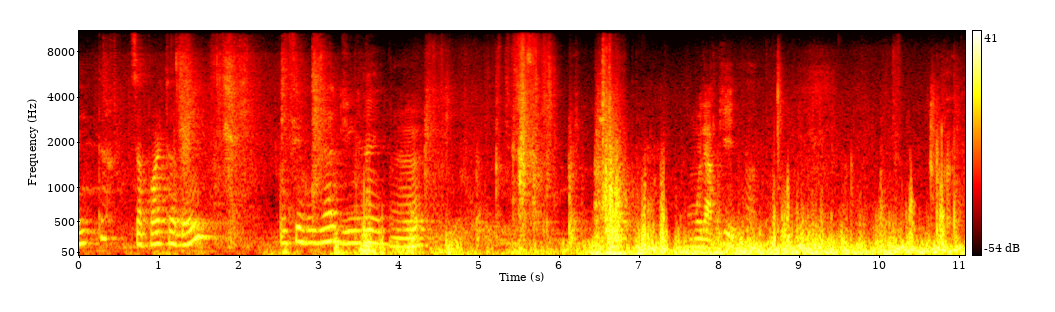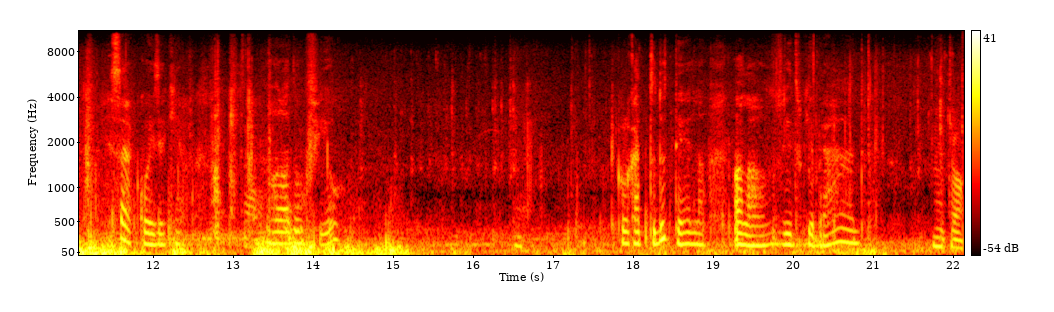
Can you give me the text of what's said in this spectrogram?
Eita, essa porta bem enferrujadinha, né? É. aqui. Essa coisa aqui, ó. Tá. Enrolado um fio. Colocado tudo tela. Olha lá, o vidro quebrado. Então.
